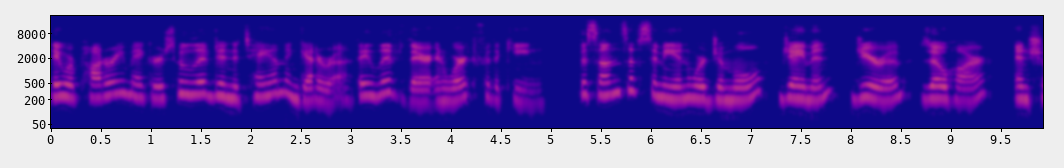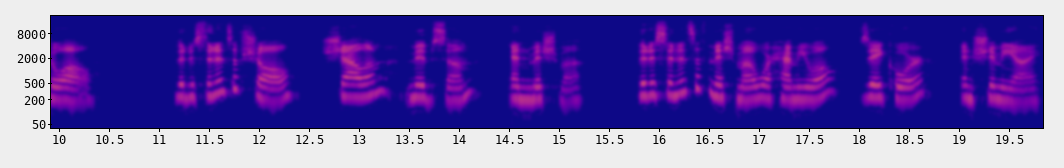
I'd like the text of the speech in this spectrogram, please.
They were pottery makers who lived in Netaim and Gederah. They lived there and worked for the king. The sons of Simeon were Jemuel, Jamin, Jarib, Zohar, and Shaul. The descendants of Shaul, Shallum, Mibsam, and Mishma. The descendants of Mishma were Hammuel, Zaccur, and Shimei.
